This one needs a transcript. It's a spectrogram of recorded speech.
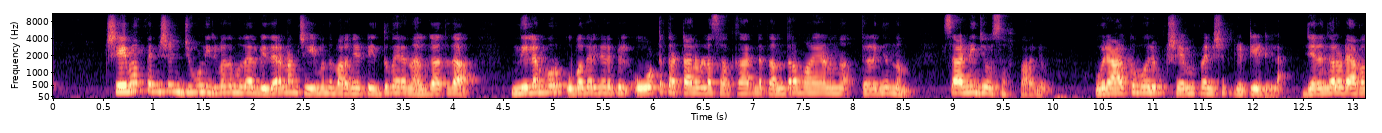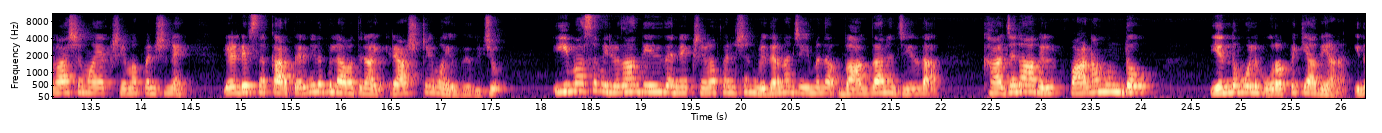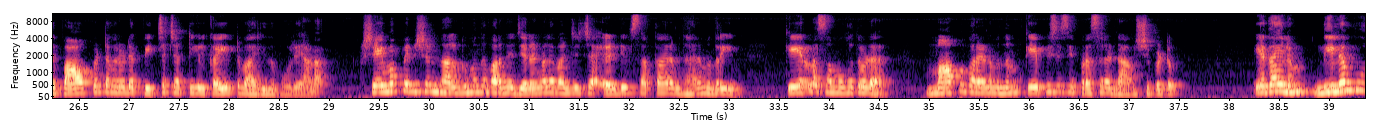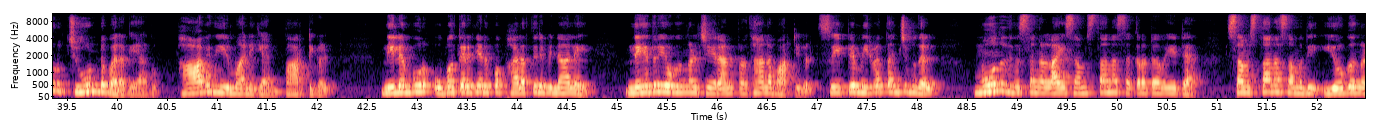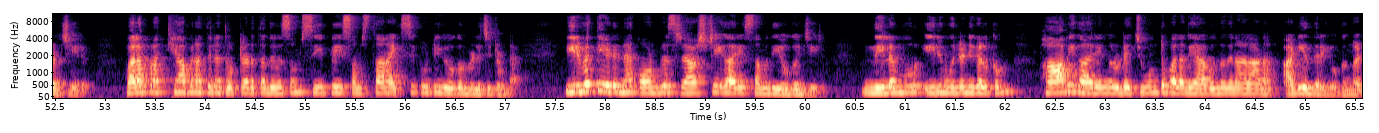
ക്ഷേമ പെൻഷൻ ജൂൺ ഇരുപത് മുതൽ വിതരണം ചെയ്യുമെന്ന് പറഞ്ഞിട്ട് ഇതുവരെ നൽകാത്തത് നിലമ്പൂർ ഉപതെരഞ്ഞെടുപ്പിൽ വോട്ട് തട്ടാനുള്ള സർക്കാരിന്റെ തന്ത്രമായാണെന്ന് തെളിഞ്ഞെന്നും സണ്ണി ജോസഫ് പറഞ്ഞു. ഒരാൾക്ക് പോലും ക്ഷേമ പെൻഷൻ കിട്ടിയിട്ടില്ല. ജനങ്ങളുടെ അവകാശമായ ക്ഷേമ പെൻഷനെ എൽ ഡി എഫ് സർക്കാർ തെരഞ്ഞെടുപ്പ് ലാഭത്തിനായി രാഷ്ട്രീയമായി ഉപയോഗിച്ചു. ഈ മാസം ഇരുപതാം തീയതി തന്നെ ക്ഷേമ പെൻഷൻ വിതരണം ചെയ്യുമെന്ന് വാഗ്ദാനം ചെയ്തത് ഖജനാവിൽ പണമുണ്ടോ എന്നുപോലും ഉറപ്പിക്കാതെയാണ്. ഇത് പാവപ്പെട്ടവരുടെ പിച്ചച്ചട്ടിയിൽ കൈയിട്ട് വാരിയതുപോലെയാണ് ക്ഷേമ പെൻഷൻ നൽകുമെന്ന് പറഞ്ഞ് ജനങ്ങളെ വഞ്ചിച്ച എൽ ഡി എഫ് സർക്കാരും ധനമന്ത്രിയും കേരള സമൂഹത്തോട് മാപ്പ് പറയണമെന്നും K P C C president ആവശ്യപ്പെട്ടു. ഏതായാലും നിലമ്പൂർ ചൂണ്ടുപലകയാകും. ഭാവി തീരുമാനിക്കാൻ പാർട്ടികൾ. നിലമ്പൂർ ഉപതെരഞ്ഞെടുപ്പ് ഫലത്തിന് പിന്നാലെ നേതൃയോഗങ്ങൾ ചേരാൻ പ്രധാന പാർട്ടികൾ. സി പി എം ഇരുപത്തഞ്ച് മുതൽ മൂന്ന് ദിവസങ്ങളിലായി സംസ്ഥാന സെക്രട്ടേറിയറ്റ് സംസ്ഥാന സമിതി യോഗങ്ങൾ ചേരും. ഫലപ്രഖ്യാപനത്തിന് തൊട്ടടുത്ത ദിവസം സി പി ഐ സംസ്ഥാന എക്സിക്യൂട്ടീവ് യോഗം വിളിച്ചിട്ടുണ്ട്. ഇരുപത്തിയേഴിന് കോൺഗ്രസ് രാഷ്ട്രീയകാര്യ സമിതി യോഗം ചേരും. നിലമ്പൂർ ഇരുമുന്നണികൾക്കും ഭാവി കാര്യങ്ങളുടെ ചൂണ്ടുപലകയാകുന്നതിനാലാണ് അടിയന്തര യോഗങ്ങൾ.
